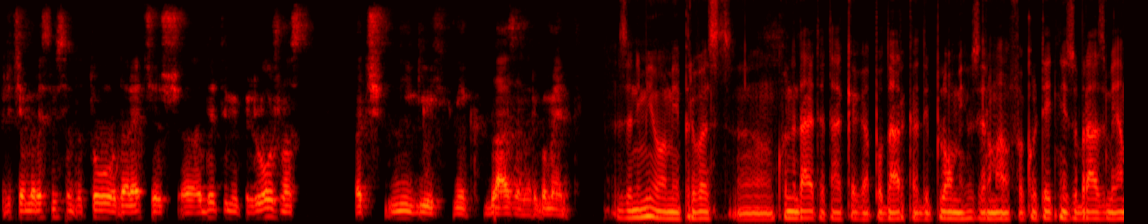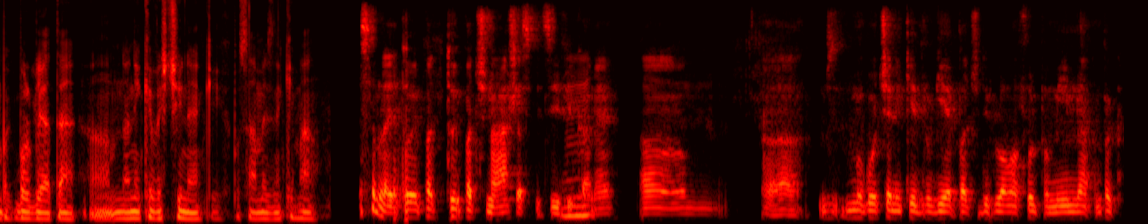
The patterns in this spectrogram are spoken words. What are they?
Pričemer, res mislim, da to, da rečeš, uh, dajte mi priložnost, pač ni glih nek blazen argument. Zanimivo mi je pri vas, eh, ko ne dajete takega podarka diplomi oziroma fakultetni izobrazbi, ampak bolj gledate um, na neke veščine, ki jih posameznik ima. Mislim, da je to, pa, to je pač naša specifika. Mm. Um, uh, mogoče nekje drugje je pač diploma ful pomembna, ampak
